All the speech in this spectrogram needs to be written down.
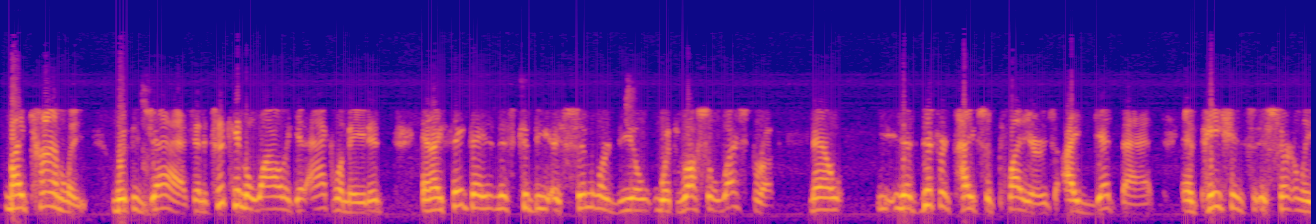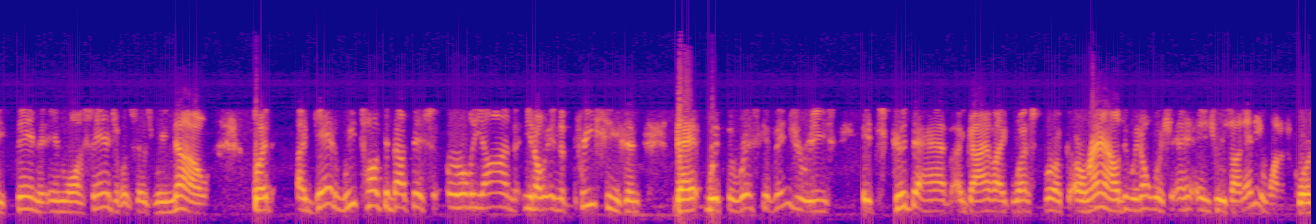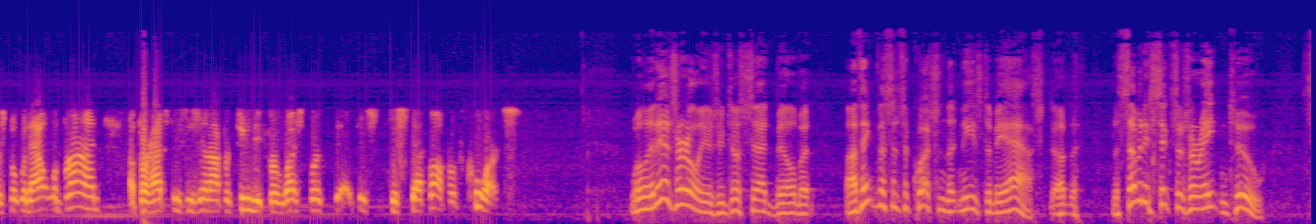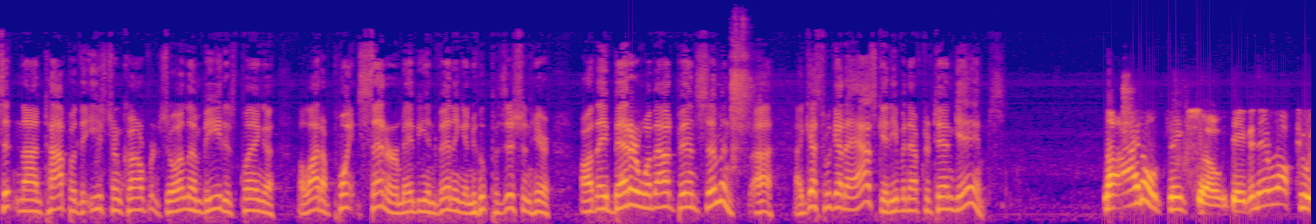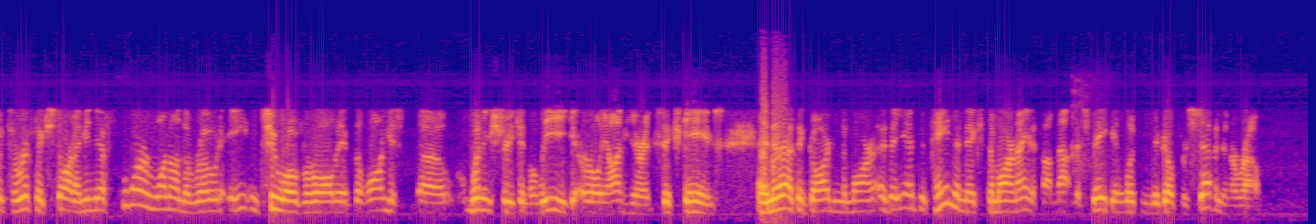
Mike Conley with the Jazz, and it took him a while to get acclimated and I think that this could be a similar deal with Russell Westbrook. Now, there's different types of players. I get that. And patience is certainly thin in Los Angeles, as we know. But again, we talked about this early on, you know, in the preseason, that with the risk of injuries, it's good to have a guy like Westbrook around. We don't wish injuries on anyone, of course, but without LeBron, uh, perhaps this is an opportunity for Westbrook to, to, to step up, of course. Well, it is early, as you just said, Bill, but I think this is a question that needs to be asked. Uh, the, the 76ers are 8 and 2, sitting on top of the Eastern Conference. Joel Embiid is playing a, a lot of point center, maybe inventing a new position here. Are they better without Ben Simmons? Uh, I guess we got to ask it, even after 10 games. No, I don't think so, Dave. And they're off to a terrific start. I mean, they're four and one on the road, eight and two overall. They have the longest uh, winning streak in the league early on here at six games. And they're at the Garden tomorrow. They entertain the Knicks tomorrow night, if I'm not mistaken, looking to go for seven in a row.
